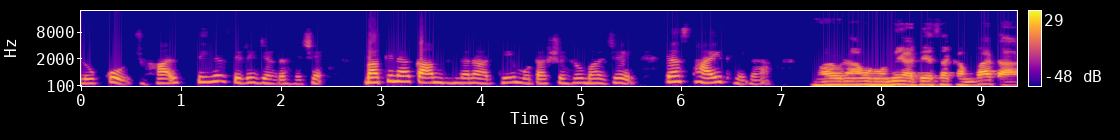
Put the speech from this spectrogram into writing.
લોકો જ હાલ સિનિયર સિટીઝન રહે છે. બાકીના કામ ધંધાના અર્થે મોટા શહેરોમાં જઈ ત્યાં સ્થાયી થઈ ગયા. મારું નામ હોમી અધેસા ખંભાતા.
